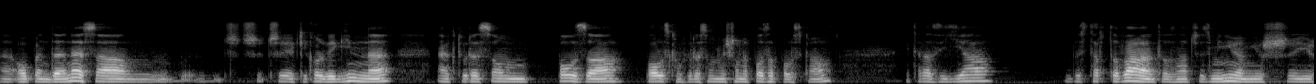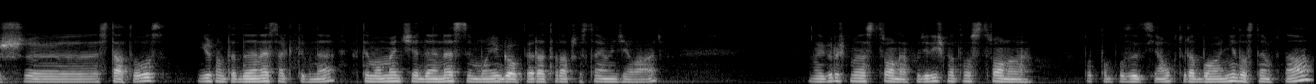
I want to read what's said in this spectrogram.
e, OpenDNS-a czy, czy, czy jakiekolwiek inne, e, które są poza Polską, które są umieszczone poza Polską. I teraz ja wystartowałem, to znaczy zmieniłem już, już e, status, już mam te DNS aktywne. W tym momencie DNS-y mojego operatora przestają działać. No i wróćmy na stronę. Na tą stronę pod tą pozycją, która była niedostępna.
